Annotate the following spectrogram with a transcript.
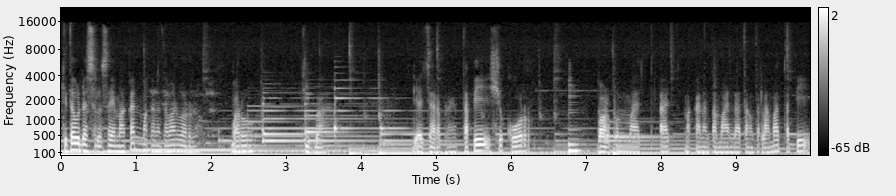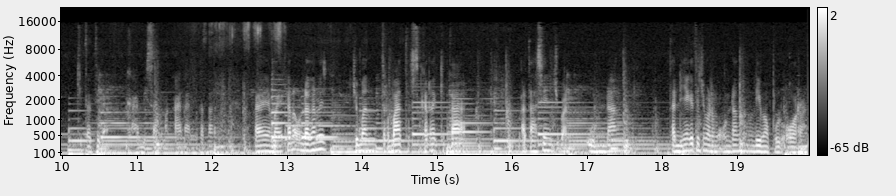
kita udah selesai makan makanan tambahan baru baru tiba di acara pernikahan. Tapi syukur walaupun makanan tambahan datang terlambat tapi kita tidak kehabisan makanan. Karena karena karena undangannya cuma terbatas. Karena kita batasin cuma undang tadinya kita cuma mengundang 50 orang.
